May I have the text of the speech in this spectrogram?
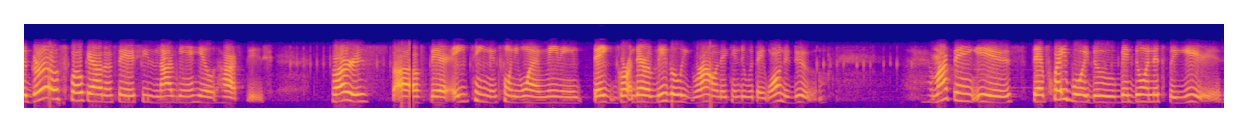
the girl spoke out and said she's not being held hostage. First off, they're 18 and 21, meaning they they're legally grown. They can do what they want to do. My thing is that Playboy dude been doing this for years,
